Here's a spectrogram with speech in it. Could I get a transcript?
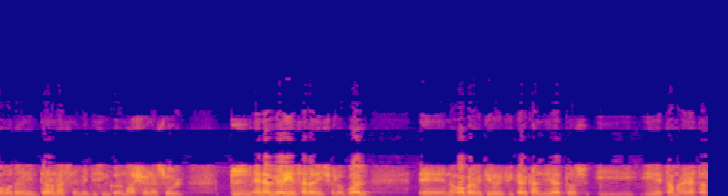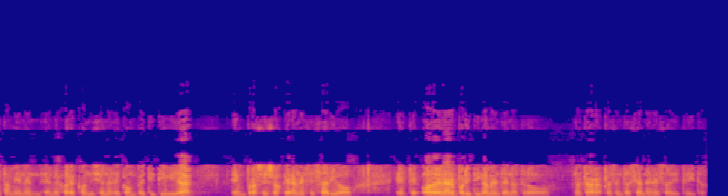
vamos a tener internas en 25 de mayo en Azul, en Alvear y en Saladillo, lo cual eh, nos va a permitir unificar candidatos y, y de esta manera estar también en, mejores condiciones de competitividad en procesos que era necesario este, ordenar políticamente nuestro, nuestra representación en esos distritos.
